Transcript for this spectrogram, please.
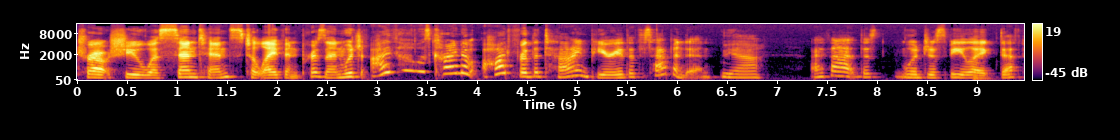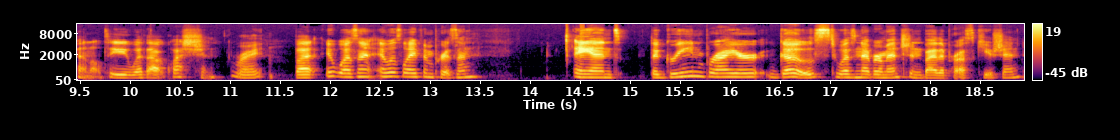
Trout Shue was sentenced to life in prison, which I thought was kind of odd for the time period that this happened in. Yeah. I thought this would just be like death penalty without question. Right. but it wasn't. It was life in prison. And the Greenbrier ghost was never mentioned by the prosecution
